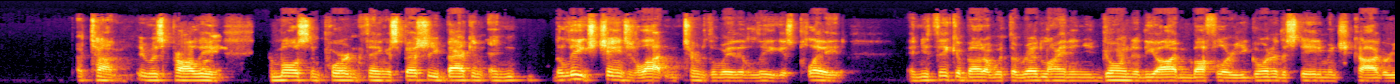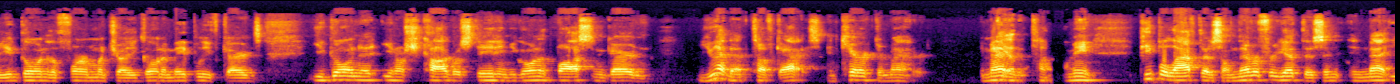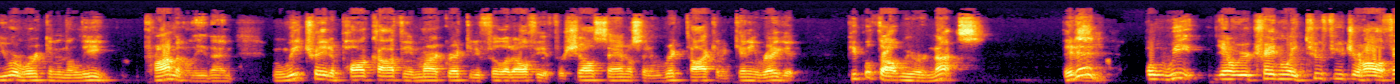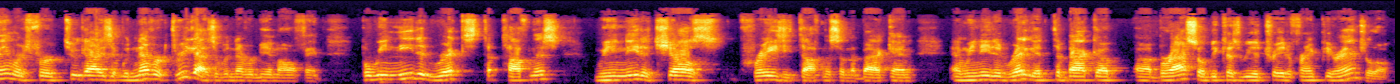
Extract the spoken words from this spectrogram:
a ton. It was probably the most important thing, especially back in and the league's changed a lot in terms of the way that the league is played. And you think about it with the red line, and you'd go into the Aud in Buffalo, or you go into the stadium in Chicago, or you go into the Forum Montreal, you go into Maple Leaf Gardens, you go into you know Chicago Stadium, you go into the Boston Garden. You had to have tough guys, and character mattered. It mattered a ton. I mean, people laughed at us. I'll never forget this. And, and Matt, you were working in the league prominently then when we traded Paul Coffey and Mark Recchi to Philadelphia for Kjell Samuelsson and Rick Tocchet and Kenny Wregget, people thought we were nuts. They did. But we, you know, we were trading away two future Hall of Famers for two guys that would never, three guys that would never be in the Hall of Fame. But we needed Rick's t- toughness. We needed Kjell's crazy toughness on the back end. And we needed Wregget to back up uh, Barrasso because we had traded Frank Pietrangelo.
